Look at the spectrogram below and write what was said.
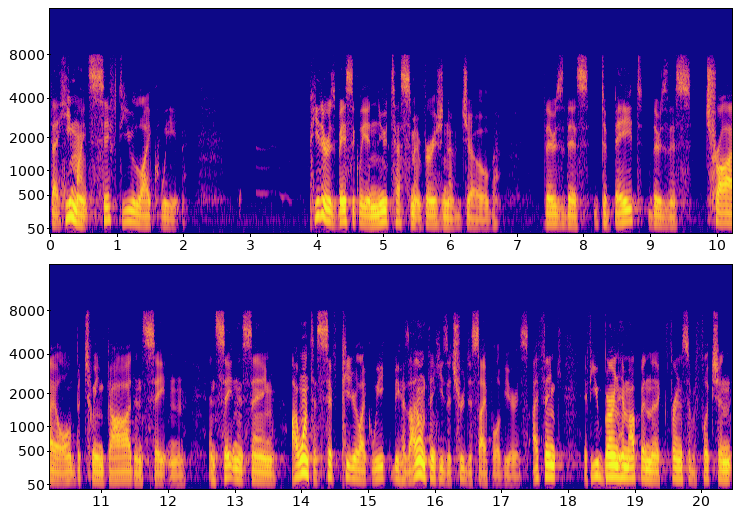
that he might sift you like wheat. Peter is basically a New Testament version of Job. There's this debate, there's this trial between God and Satan. And Satan is saying, I want to sift Peter like wheat because I don't think he's a true disciple of yours. I think if you burn him up in the furnace of affliction,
